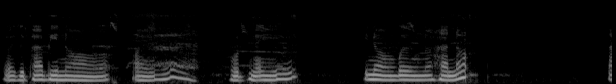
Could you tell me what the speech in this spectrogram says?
โดยสิพาพี่น้องเออรดในพี่น้องเบิงเนาะคะเนาะไป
